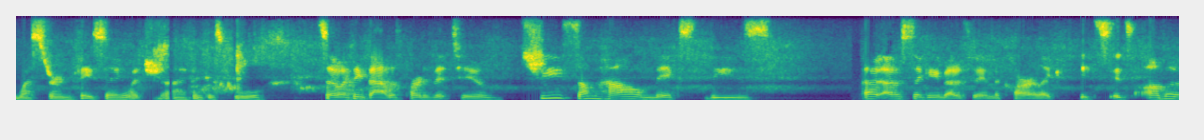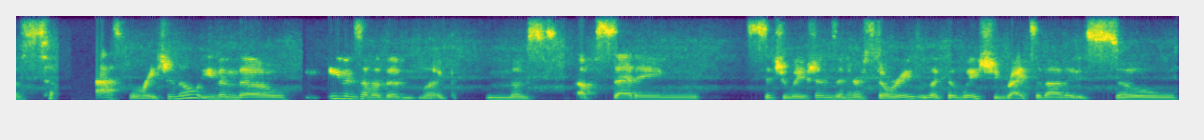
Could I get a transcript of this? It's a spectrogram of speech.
Western facing, which I think is cool. So I think that was part of it too. She somehow makes these. I, I was thinking about it today in the car. Like it's it's almost aspirational, even though even some of the like most upsetting situations in her stories, like the way she writes about it is so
